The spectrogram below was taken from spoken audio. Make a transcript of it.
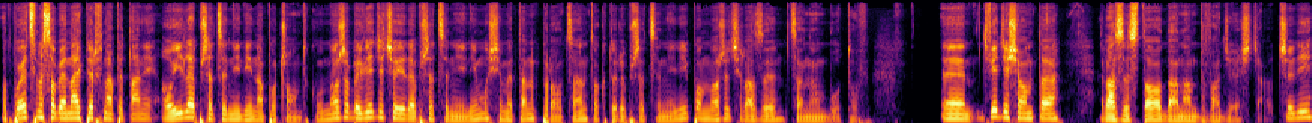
Odpowiedzmy sobie najpierw na pytanie, o ile przecenili na początku. No, żeby wiedzieć, o ile przecenili, musimy ten procent, o który przecenili, pomnożyć razy cenę butów. E, Dwie dziesiąte razy 100 da nam 20, czyli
